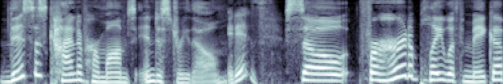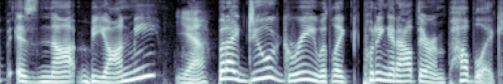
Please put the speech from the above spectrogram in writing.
this is kind of her mom's industry, though. It is. So for her to play with makeup is not beyond me. Yeah. But I do agree with like putting it out there in public.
